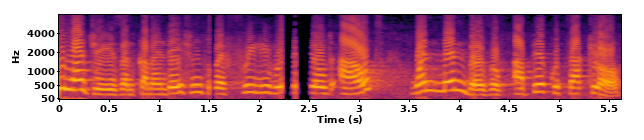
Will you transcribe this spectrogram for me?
eulogies and commendations were freely reeled out when members of Abeokuta Club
